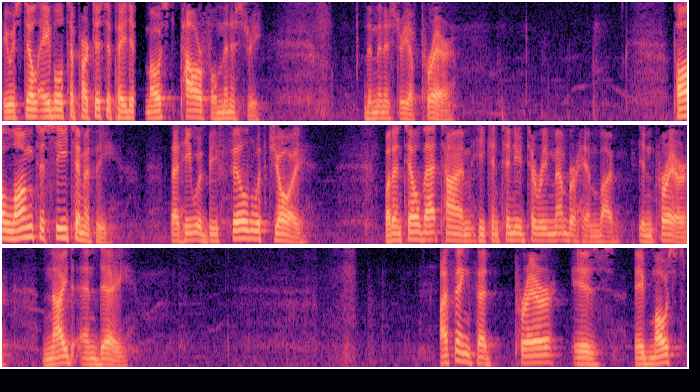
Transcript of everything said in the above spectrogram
He was still able to participate in the most powerful ministry, the ministry of prayer. Paul longed to see Timothy, that he would be filled with joy. But until that time, he continued to remember him by, in prayer, night and day. I think that prayer is a most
